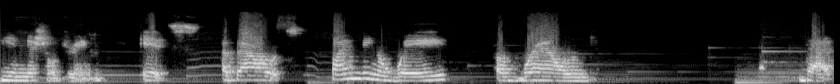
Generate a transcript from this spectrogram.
the initial dream. It's about finding a way around that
